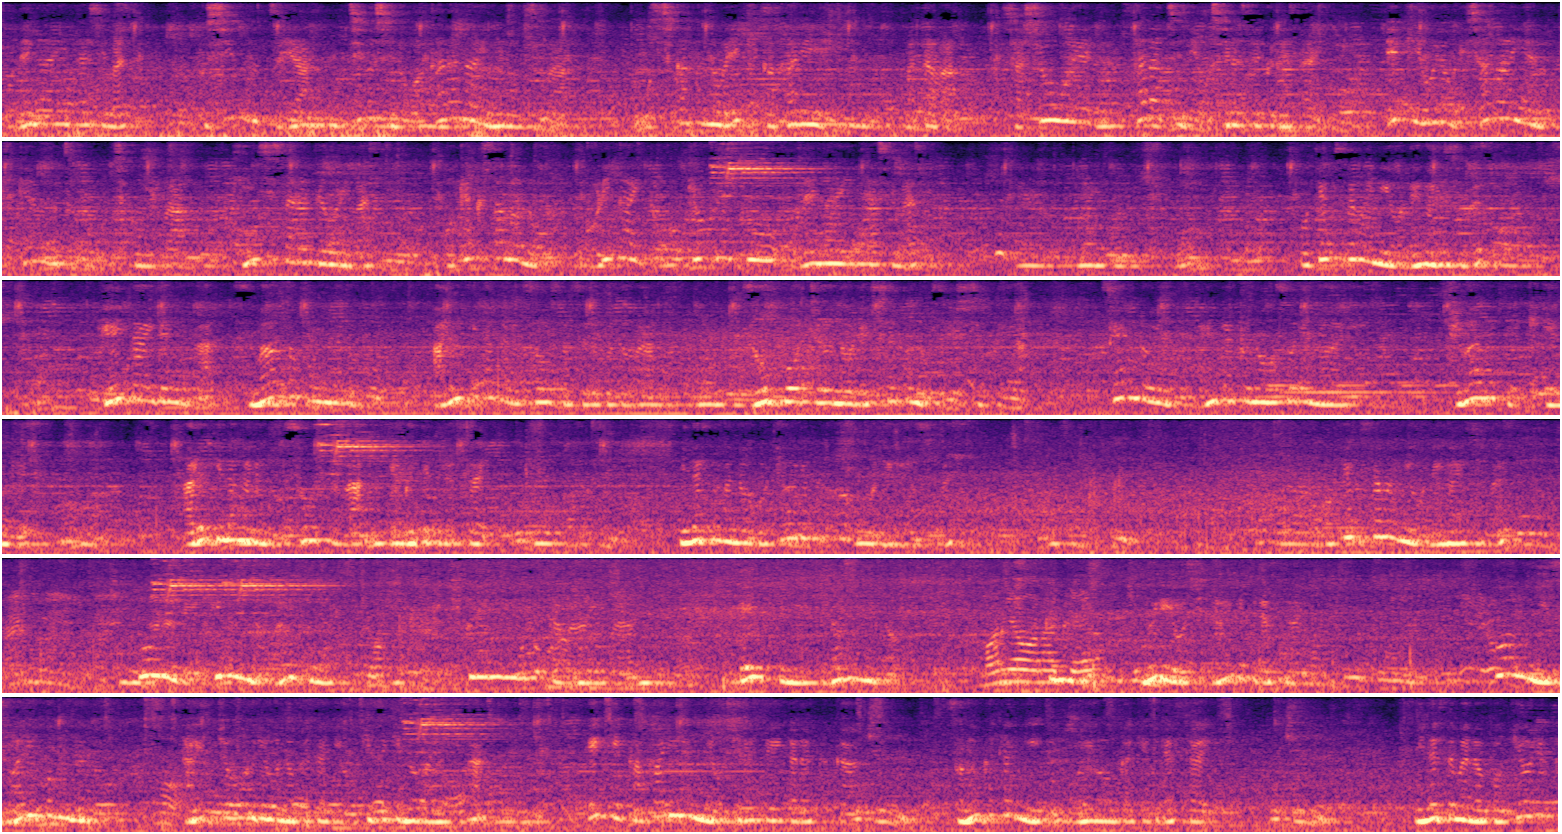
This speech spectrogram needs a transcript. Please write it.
お願いいたします。不審物や持ち主のわからない荷物はお近くの駅係員または車掌へ直ちにお知らせください。駅及び車内への危険物の持ち込みは禁止されております。お客様のご理解とご協力をお願いいたします。お客様にお願いします。携帯電話、スマートフォンなどを歩きながら操作することが走行中の列車との接触や線路への転落の恐れがあり極めて危険です歩きながらの操作はやめてください。皆様のご協力をお願いします。間に合わないけ無理をしないでください。ホームに座り込むなど体調不良の方にお気づきの場合は駅係員にお知らせいただくかその方にお声をおかけください。皆様のご協力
